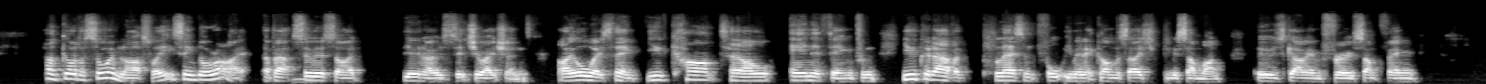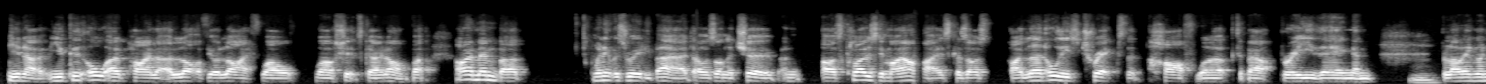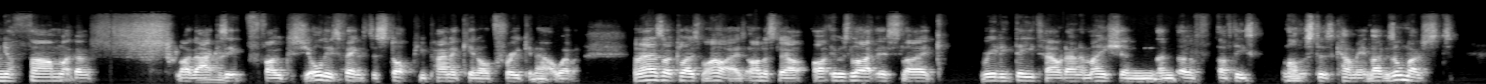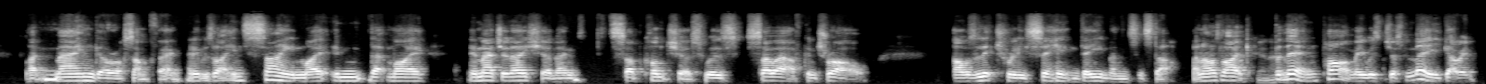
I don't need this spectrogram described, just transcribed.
Oh God, I saw him last week, he seemed all right about mm. suicide, you know, situations. I always think you can't tell anything from you could have a pleasant 40 minute conversation with someone who's going through something, you know, you can autopilot a lot of your life while while shit's going on. But I remember when it was really bad, I was on the tube and I was closing my eyes because I was I learned all these tricks that half worked about breathing and mm. blowing on your thumb, like going like that because right. it focuses you, all these things to stop you panicking or freaking out or whatever. And as I closed my eyes, honestly, I, I, it was like this like really detailed animation and of of these monsters coming. Like it was almost like manga or something, and it was like insane. My in, that my imagination and subconscious was so out of control. I was literally seeing demons and stuff. And I was like, but then part of me was just me going,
